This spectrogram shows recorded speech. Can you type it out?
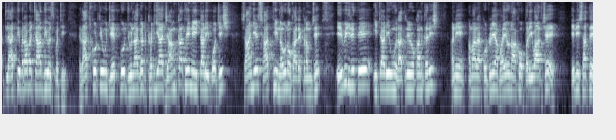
એટલે આજથી બરાબર ચાર દિવસ પછી. રાજકોટથી હું જેતપુર, જુનાગઢ, ખડિયા, જામકા થઈને ઈટાળી પહોંચીશ. સાંજે સાતથી નવનો કાર્યક્રમ છે. એવી જ રીતે ઈટાળી હું રાત્રિ રોકાણ કરીશ અને અમારા કોટડિયા ભાઈઓનો આખો પરિવાર છે એની સાથે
